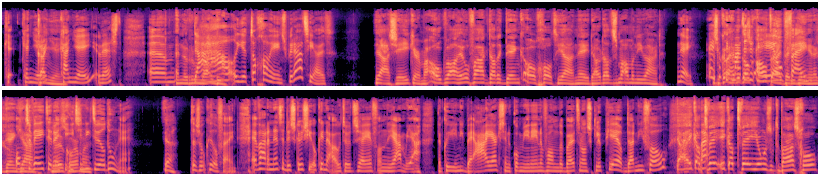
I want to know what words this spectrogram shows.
Ke- Kanye, Kanye. Kanye West. Ehm, En daar haal je toch alweer inspiratie uit. Ja, zeker. Maar ook wel heel vaak dat ik denk, oh god, ja, nee, nou, dat is me allemaal niet waard. Nee, is Heb ook, ik- maar het is ook altijd heel fijn dingen. Denk, om ja, te weten dat je hoor, iets maar- niet wil doen, hè? Ja. Dat is ook heel fijn. En we hadden net een discussie ook in de auto. Toen zei je van, ja, maar ja, dan kun je niet bij Ajax... en dan kom je in een of ander buitenlands clubje op dat niveau. Ja, ik had, Maar- twee, ik had twee jongens op de basisschool.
